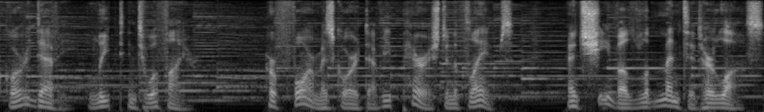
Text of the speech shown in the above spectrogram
Gauradevi leaped into a fire. Her form as Gauradevi perished in the flames, and Shiva lamented her loss.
